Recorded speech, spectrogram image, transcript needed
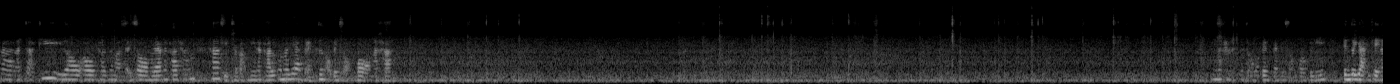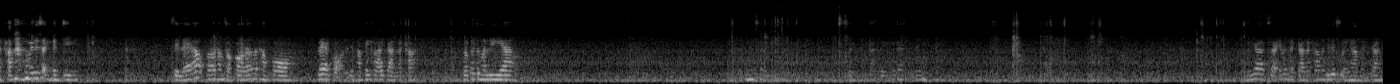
ค่ะหลังจากที่เราเอาธนบัตรใส่ซองแล้วนะคะทั้ง 50 ฉบับนี้นะคะแล้วก็มาแยกแบ่งครึ่งออกเป็นสองกองนะคะนะคะเราจะเอาเป็นแบ่งเป็นสองกองตัวนี้เป็นตัวอย่างเฉยนะคะไม่ได้ใส่กันจริง เสร็จแล้วเราทำสองกองแล้วเราทำกองแรกก่อนจะทำคล้ายๆกันนะคะเราก็จะมาเรียงไม่ใส่ใส่อะไรก็ได้นะ ออนุญาตใส่เหมือนกันนะคะมันจะได้สวยงามเหมือนกัน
